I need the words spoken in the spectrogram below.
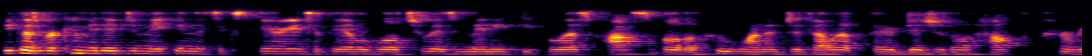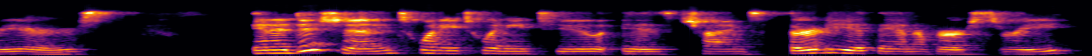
because we're committed to making this experience available to as many people as possible who want to develop their digital health careers. In addition, 2022 is Chime's 30th anniversary,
